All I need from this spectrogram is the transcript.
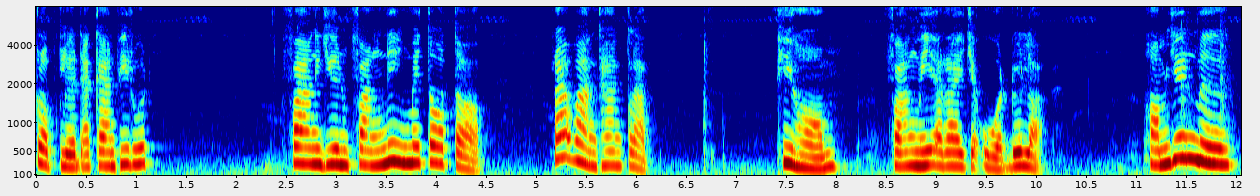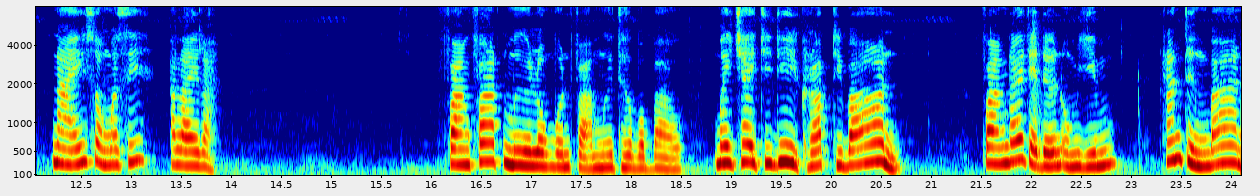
กลบเกลื่อนอาการพิรุษ ฟางยืนฟังนิ่งไม่โต้ตอบ ระหว่างทางกลับ พี่หอมฟังมีอะไรจะอวดด้วยล่ะ หอมยื่นมือ ไหนส่งมาสิอะไรล่ะ ฟางฟาดมือลงบนฝ่ามือเธอเบาๆ ไม่ใช่ที่นี่ครับที่บ้าน ฟางได้แต่เดินอมยิ้ม ครั้นถึงบ้าน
